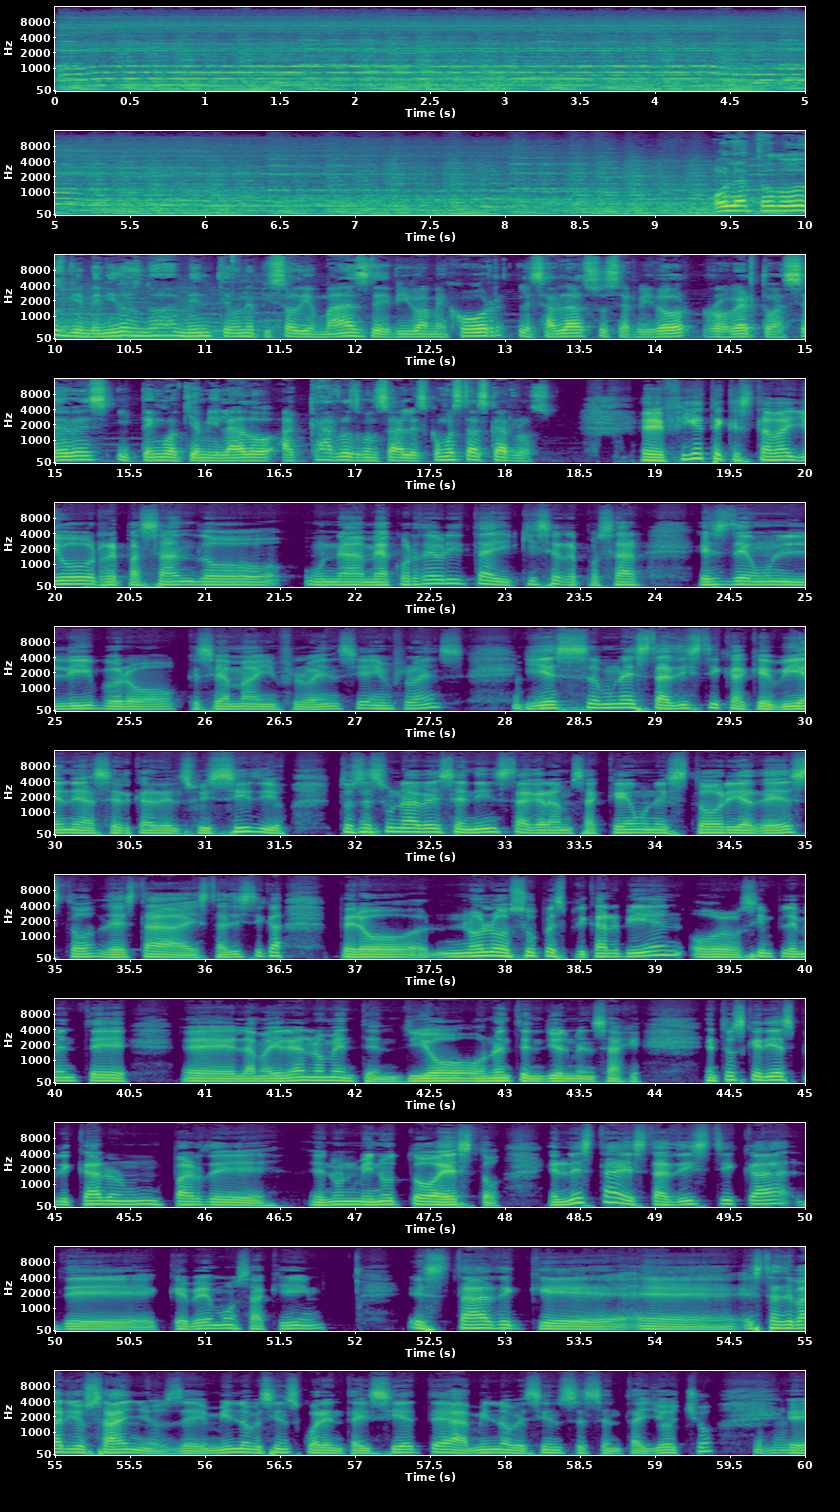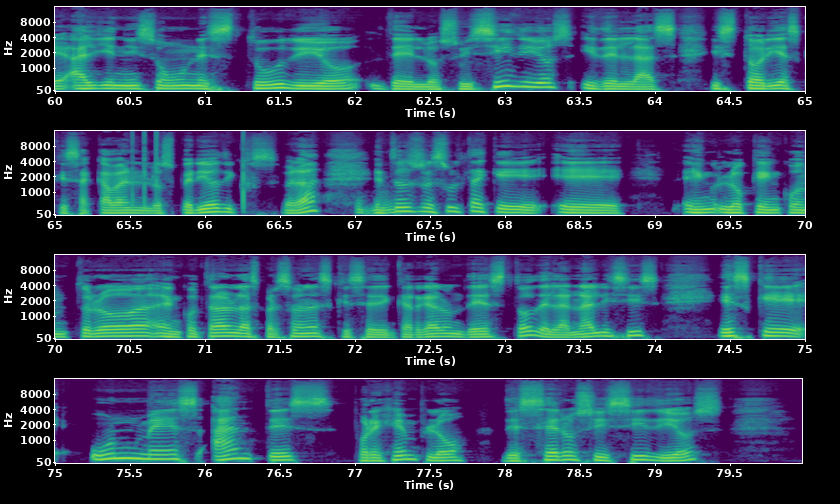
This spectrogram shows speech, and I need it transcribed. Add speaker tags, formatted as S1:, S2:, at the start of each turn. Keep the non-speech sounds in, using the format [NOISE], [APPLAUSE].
S1: Oh.
S2: Hola a todos, bienvenidos nuevamente a un episodio más de Viva Mejor. Les habla su servidor Roberto Aceves y tengo aquí a mi lado a Carlos González. ¿Cómo estás, Carlos?
S3: Eh, fíjate que estaba yo repasando una, me acordé ahorita y quise reposar, es de un libro que se llama Influencia, Influence, y es una estadística que viene acerca del suicidio. Entonces, una vez en Instagram saqué una historia de esto, de esta estadística, pero no lo supe explicar bien o simplemente eh, la mayoría no me entendió o no entendió el mensaje. Entonces, quería explicar un par de en un minuto esto. En esta estadística de, que vemos aquí, está de que eh, está de varios años, de 1947 a 1968. Eh, alguien hizo un estudio de los suicidios y de las historias que sacaban en los periódicos, ¿verdad? Entonces resulta que eh, en lo que encontró, encontraron las personas que se encargaron de esto, del análisis, es que un mes antes, por ejemplo, de cero suicidios,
